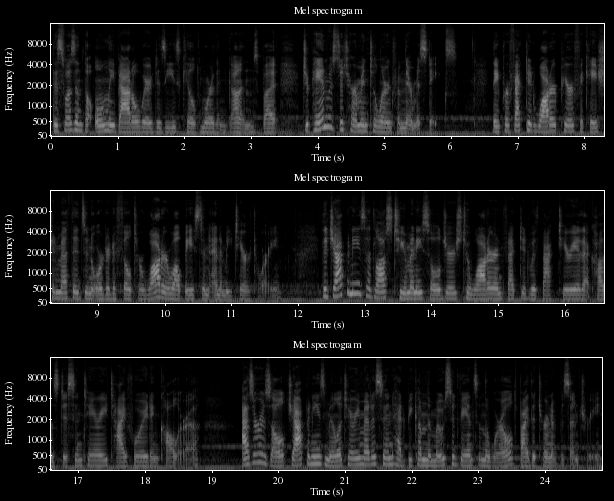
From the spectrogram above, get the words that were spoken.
This wasn't the only battle where disease killed more than guns, but Japan was determined to learn from their mistakes. They perfected water purification methods in order to filter water while based in enemy territory. The Japanese had lost too many soldiers to water infected with bacteria that caused dysentery, typhoid, and cholera. As a result, Japanese military medicine had become the most advanced in the world by the turn of the century.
